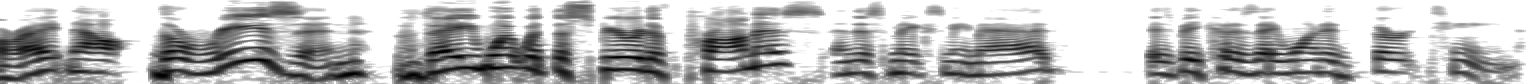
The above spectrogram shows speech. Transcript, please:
All right. Now, the reason they went with the spirit of promise, and this makes me mad, is because they wanted 13.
